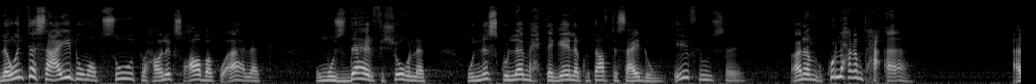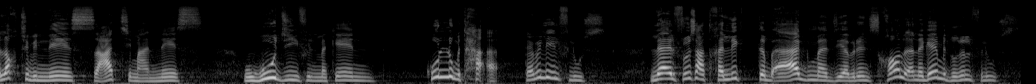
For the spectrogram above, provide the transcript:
لو انت سعيد ومبسوط وحواليك صحابك واهلك ومزدهر في شغلك والناس كلها محتاجة لك وتعرف تساعدهم إيه فلوس؟ إيه أنا كل حاجة متحققة. علاقتي بالناس سعادتي مع الناس وجودي في المكان كله متحقق. تعملي إيه الفلوس؟ لا الفلوس هتخليك تبقى أجمد يا برنس خالص. أنا جامد من غير الفلوس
